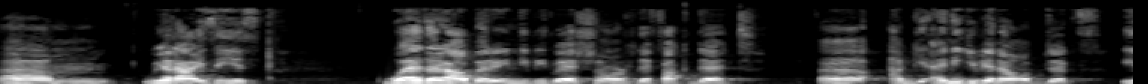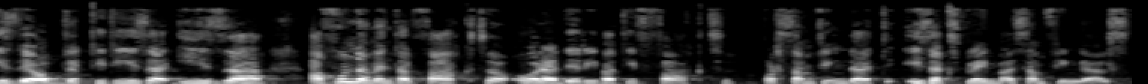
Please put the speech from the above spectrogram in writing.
um, we arise is whether our individuation or the fact that uh, any given object is the object it is, is uh, a fundamental fact or a derivative fact or something that is explained by something else.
